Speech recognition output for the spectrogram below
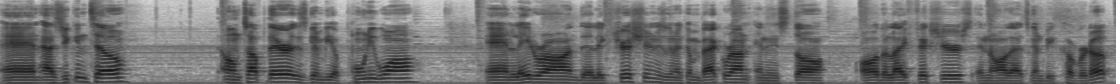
And as you can tell on top there is going to be a pony wall. And later on the electrician is going to come back around and install all the light fixtures and all that's going to be covered up.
